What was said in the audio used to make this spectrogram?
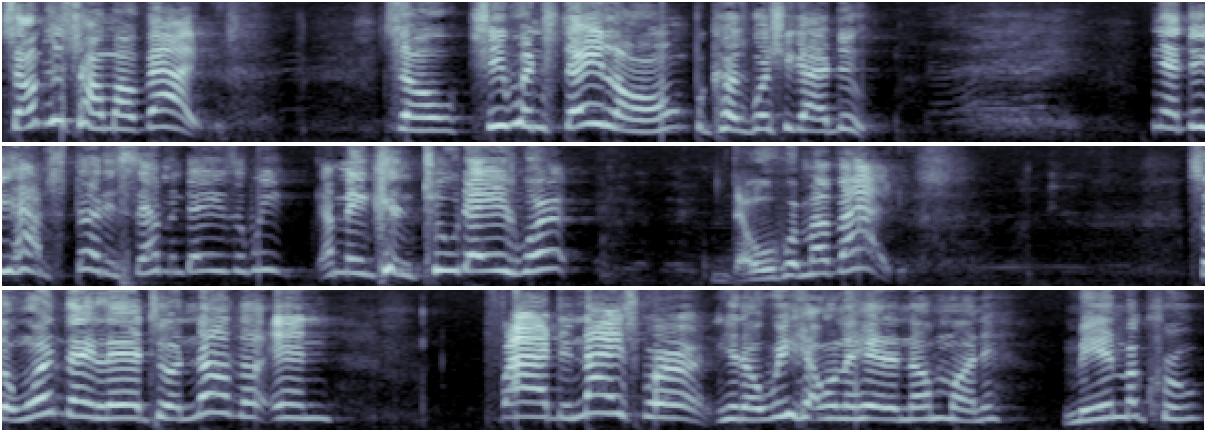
So I'm just talking about values. So she wouldn't stay long because what she gotta do? Now, do you have to study seven days a week? I mean, can two days work? Those were my values. So one thing led to another, and Friday nights were, you know, we only had enough money. Me and my crew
